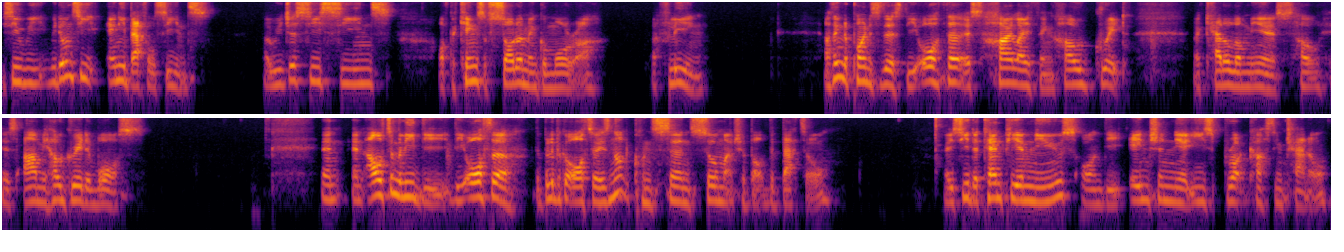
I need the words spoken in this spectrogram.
You see, we, we don't see any battle scenes. Uh, we just see scenes of the kings of Sodom and Gomorrah fleeing. I think the point is this the author is highlighting how great Chedorlaomer is, how his army, how great it was. And, and ultimately, the, the author, the biblical author, is not concerned so much about the battle. You see, the 10 p.m. news on the ancient Near East broadcasting channel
